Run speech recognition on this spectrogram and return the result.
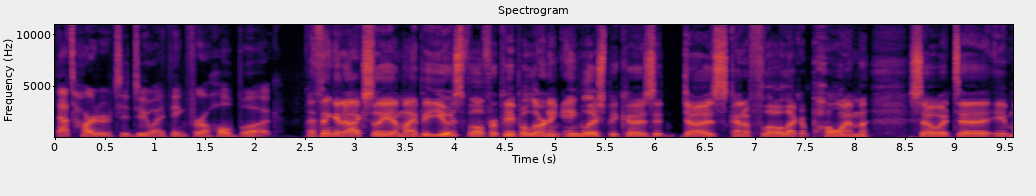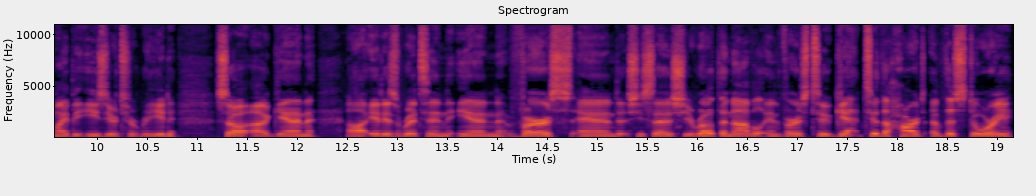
that's harder to do, I think, for a whole book. I think it actually it might be useful for people learning English because it does kind of flow like a poem, so it uh, it might be easier to read. So again, uh, it is written in verse, and she says she wrote the novel in verse to get to the heart of the story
